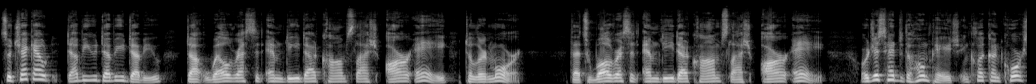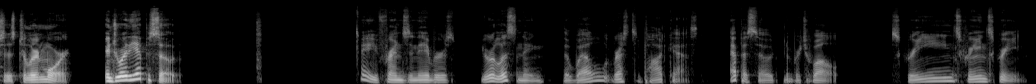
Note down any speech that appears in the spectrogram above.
So check out www.wellrestedmd.com slash RA to learn more. That's wellrestedmd.com slash RA, or just head to the homepage and click on courses to learn more. Enjoy the episode. Hey, friends and neighbors. You're listening to the Well Rested Podcast, episode number 12 Screen, Screen, Screen.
